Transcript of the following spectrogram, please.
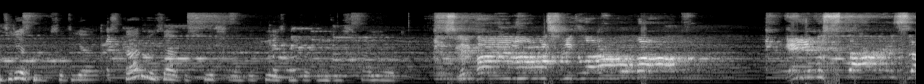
Интересно, кстати, я старую запись слушала эту песню, как он здесь поет. Слепая ночь легла и не пускай за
